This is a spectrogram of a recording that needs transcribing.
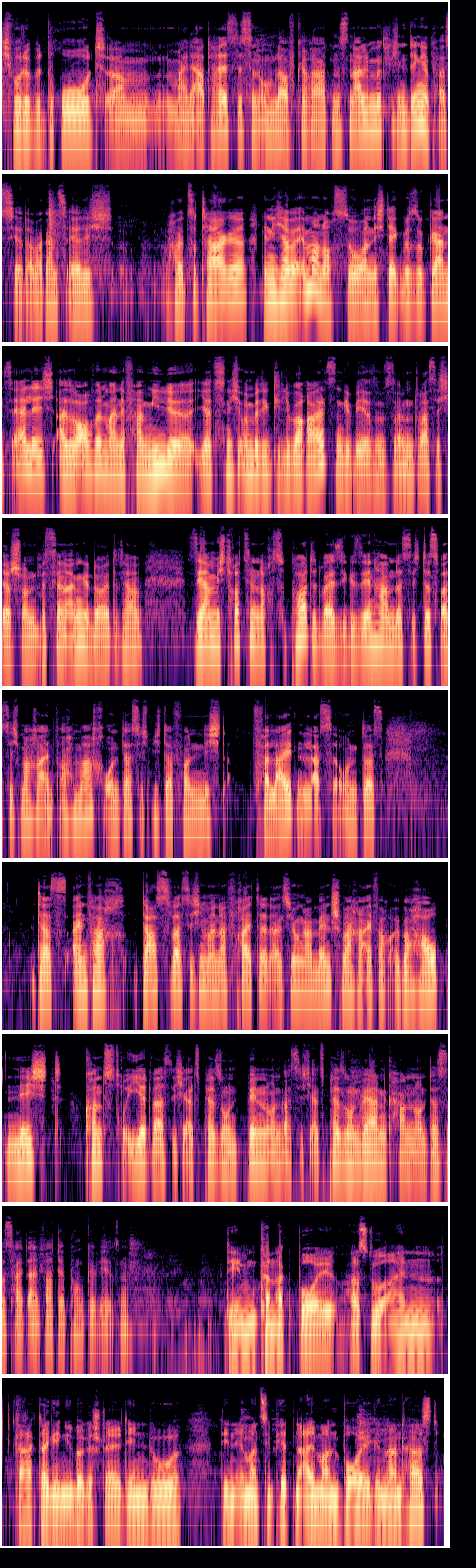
ich wurde bedroht. Ähm, meine Adresse ist in Umlauf geraten. Es sind alle möglichen Dinge passiert. Aber ganz ehrlich, Heutzutage bin ich aber immer noch so und ich denke mir so ganz ehrlich, also auch wenn meine Familie jetzt nicht unbedingt die liberalsten gewesen sind, was ich ja schon ein bisschen angedeutet habe, sie haben mich trotzdem noch supportet, weil sie gesehen haben, dass ich das, was ich mache, einfach mache und dass ich mich davon nicht verleiten lasse und dass dass einfach das, was ich in meiner Freizeit als junger Mensch mache, einfach überhaupt nicht konstruiert, was ich als Person bin und was ich als Person werden kann. Und das ist halt einfach der Punkt gewesen. Dem Kanak Boy hast du einen Charakter gegenübergestellt, den du den emanzipierten Allmann Boy genannt hast.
